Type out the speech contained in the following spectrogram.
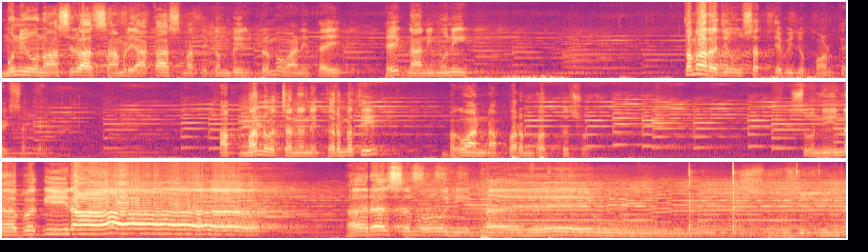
મુનિઓનો આશીર્વાદ સાંભળી આકાશમાંથી ગંભીર બ્રહ્મવાણી થઈ. હે જ્ઞાની મુનિ તમારા જેવું સત્ય બીજું કોણ કહી શકે? આપ મન, વચન અને કર્મથી ભગવાનના પરમ ભક્ત છો. સુની ન બગીરા હરસ મોહી ભયું સુની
